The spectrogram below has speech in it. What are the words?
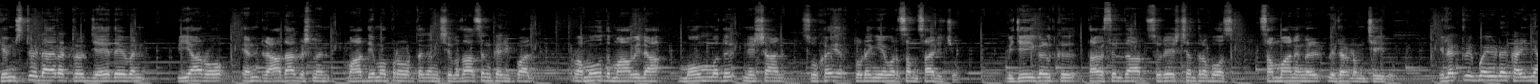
കിംസ്റ്റ് director Jayadevan P R O N Radhakrishnan മാധ്യമപ്രവർത്തകൻ ശിവദാസൻ കരിപ്പാൽ പ്രമോദ് മാവില മുഹമ്മദ് നിഷാൻ സുഹൈർ തുടങ്ങിയവർ സംസാരിച്ചു. വിജയികൾക്ക് തഹസിൽദാർ സുരേഷ് ചന്ദ്രബോസ് സമ്മാനങ്ങൾ വിതരണം ചെയ്തു. ഇലക്ട്രിക് ബൈയുടെ കഴിഞ്ഞ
